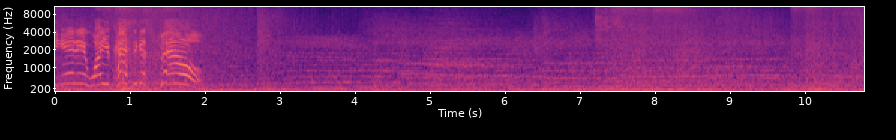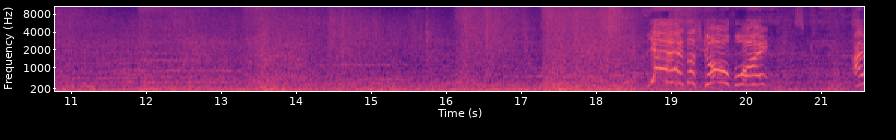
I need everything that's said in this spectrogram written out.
Fucking idiot! Why are you casting a spell? Yes, let's go, boy! I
